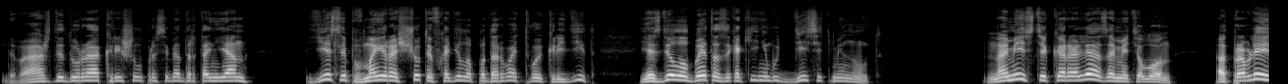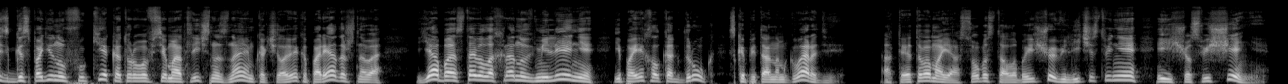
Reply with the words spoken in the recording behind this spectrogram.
«Дважды дурак», — решил про себя Д'Артаньян. «Если б в мои расчеты входило подорвать твой кредит, я сделал бы это за какие-нибудь десять минут». «На месте короля», — заметил он, — «отправляясь к господину Фуке, которого все мы отлично знаем как человека порядочного, я бы оставил охрану в Милене и поехал как друг с капитаном гвардии. От этого моя особа стала бы еще величественнее и еще священнее.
